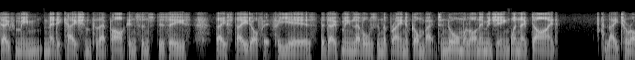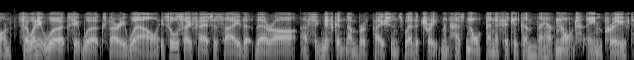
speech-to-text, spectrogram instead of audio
dopamine medication for their Parkinson's disease. They've stayed off it for years. The dopamine levels in the brain have gone back to normal on imaging when they've died later on. So when it works, it works very well. It's also fair to say that there are a significant number of patients where the treatment has not benefited them. They have not improved.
